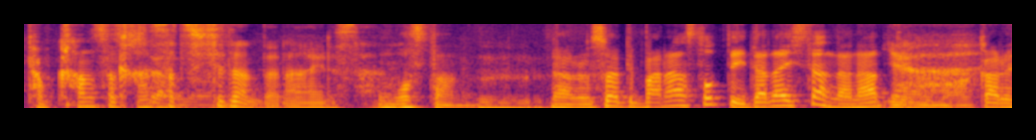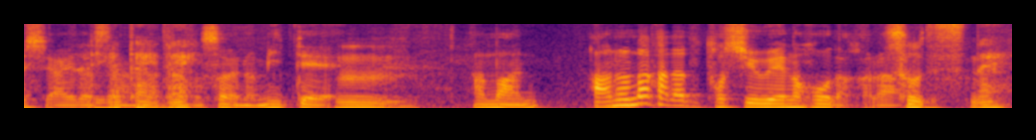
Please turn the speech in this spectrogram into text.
多分観察して観察してたんだな、相田さん。思ってたんだ、ん。だからそうやってバランス取っていただいてたんだなっていうのも分かるし相田さんが多分そういうの見て、うん。あまああの中だと年上の方だからそうですね。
